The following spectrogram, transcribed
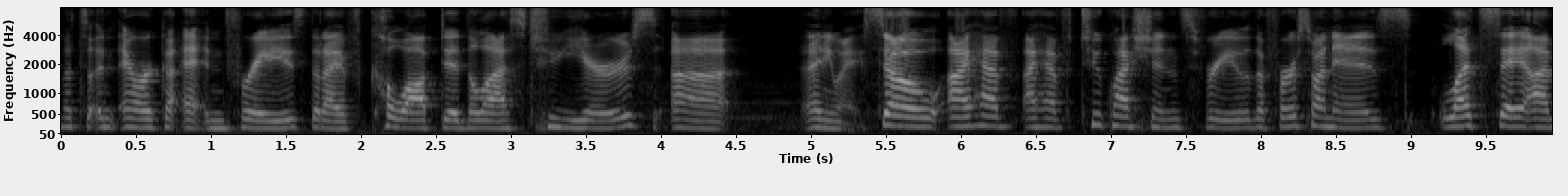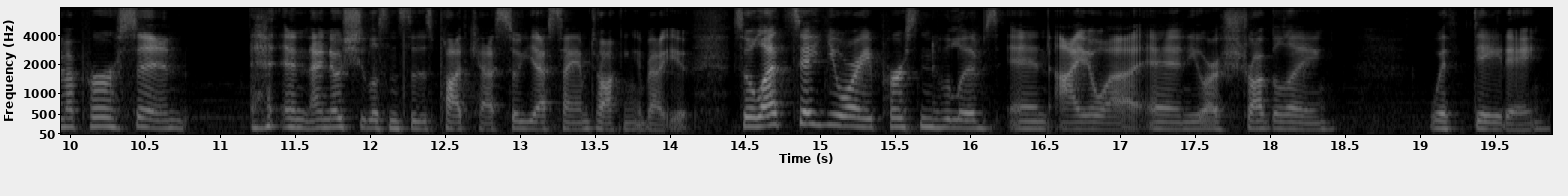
that's an Erica Ettin phrase that I've co-opted the last two years. Uh, anyway, so I have I have two questions for you. The first one is, let's say I'm a person and I know she listens to this podcast, so yes, I am talking about you. So let's say you are a person who lives in Iowa and you are struggling with dating.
